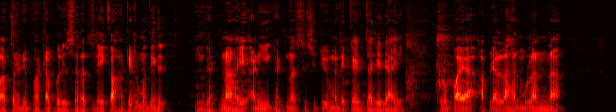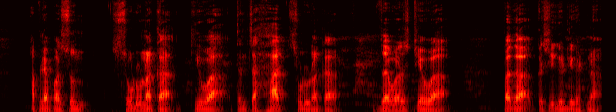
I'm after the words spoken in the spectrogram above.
पाथर्डी फाटा परिसरातील एका हॉटेलमधील ही घटना आहे आणि ही घटना सी सी टी व्हीमध्ये कैद झालेली आहे. कृपया आपल्या लहान मुलांना आपल्यापासून सोडू नका किंवा त्यांचा हात सोडू नका. जवळच ठेवा. बघा कशी घडली घटना.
